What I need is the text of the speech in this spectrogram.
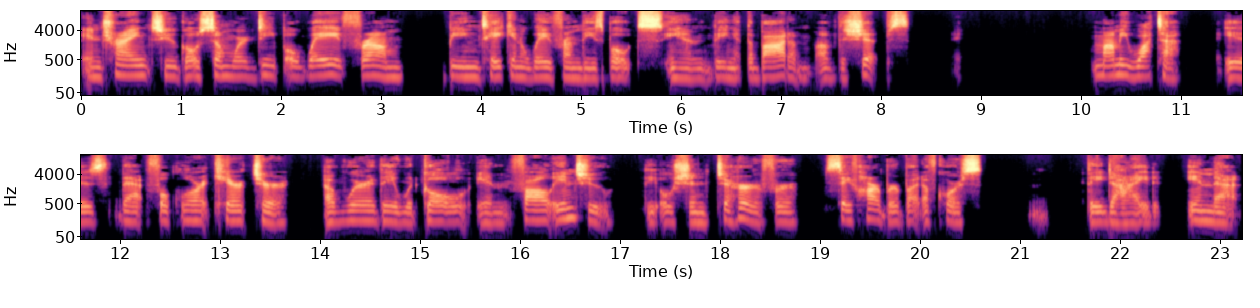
and trying to go somewhere deep away from being taken away from these boats and being at the bottom of the ships. Mami Wata is that folkloric character of where they would go and fall into the ocean to her for safe harbor. But of course, they died in that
